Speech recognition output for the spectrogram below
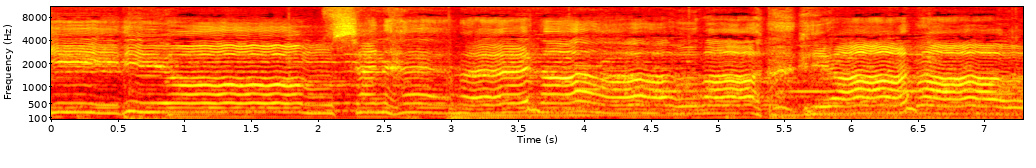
gidiyorum. Sen hemen ağla yan ağla.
